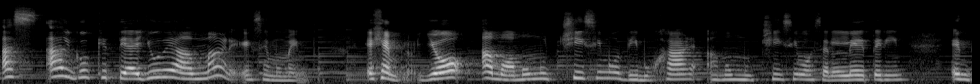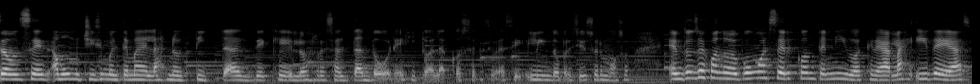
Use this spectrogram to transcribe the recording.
haz algo que te ayude a amar ese momento. Ejemplo, yo amo, amo muchísimo dibujar, amo muchísimo hacer lettering. Entonces, amo muchísimo el tema de las notitas, de que los resaltadores y toda la cosa que se ve así lindo, precioso, hermoso. Entonces, cuando me pongo a hacer contenido, a crear las ideas,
